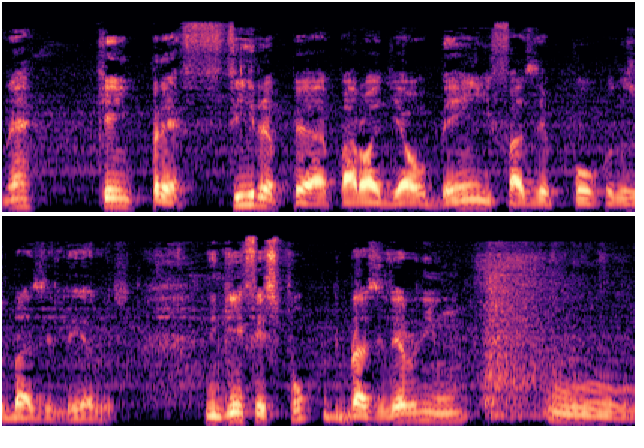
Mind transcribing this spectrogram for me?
né? Quem prefira parodiar o bem e fazer pouco dos brasileiros. Ninguém fez pouco de brasileiro nenhum. O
